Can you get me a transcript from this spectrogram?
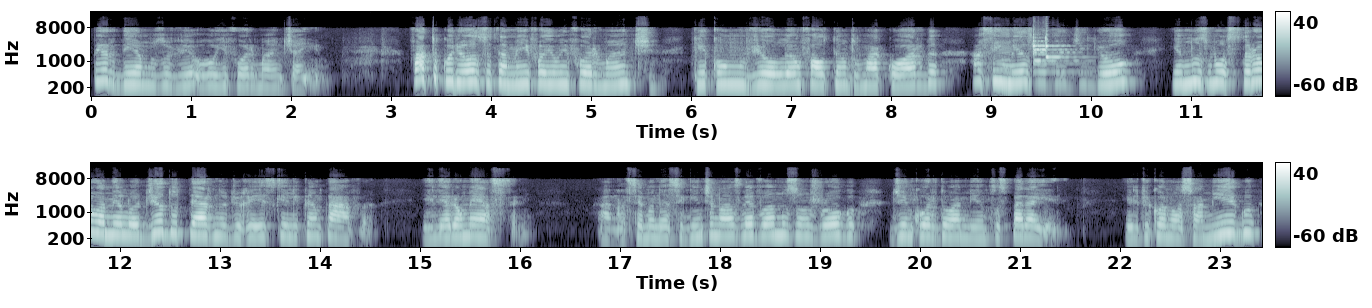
perdemos o, o informante aí. Fato curioso também foi o informante que, com um violão faltando uma corda, assim mesmo dedilhou e nos mostrou a melodia do terno de reis que ele cantava. Ele era o mestre. Ah, na semana seguinte, nós levamos um jogo de encordoamentos para ele. Ele ficou nosso amigo,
